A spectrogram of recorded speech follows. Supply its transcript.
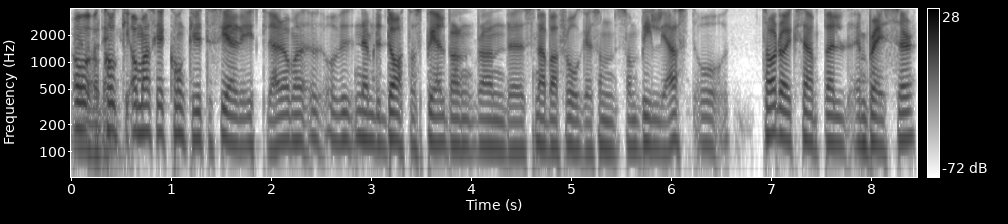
Och, om man ska konkretisera det ytterligare, om man, och vi nämnde dataspel bland, bland eh, snabba frågor som, som billigast. Och ta då exempel Embracer.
